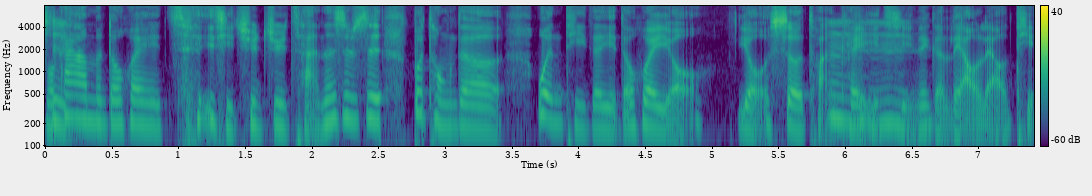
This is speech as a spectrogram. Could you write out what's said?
我看他们都会 一起去聚餐。那是不是不同的问题的也都会有有社团可以一起那个聊聊天？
